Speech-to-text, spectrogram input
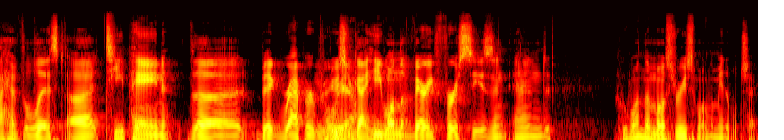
I have the list. Uh, T Pain, the big rapper producer yeah. guy, he won the very first season. And who won the most recent one? Let me double check.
